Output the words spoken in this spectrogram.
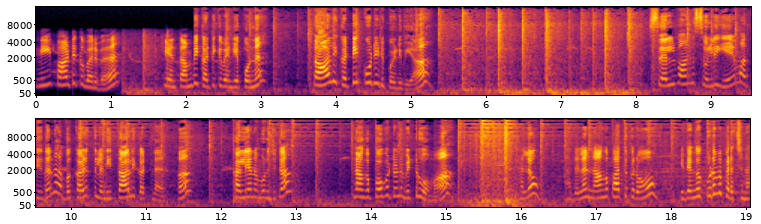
நீ பாட்டுக்கு வருவ? என் தம்பி கட்டிக்க வேண்டிய பொண்ணு? தாலி கட்டி கூட்டிட்டு போயிடுவியா? செல்வான்னு சொல்லி ஏமாத்தி தானே அவ கழுத்துல நீ தாலி கட்டின ஆ? கல்யாணம் முடிஞ்சிட்டா? நாங்க போகட்டும்னு விட்டுருவோமா? ஹலோ அதெல்லாம் நாங்க பாத்துக்கிறோம். இது எங்க குடும்ப பிரச்சனை.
